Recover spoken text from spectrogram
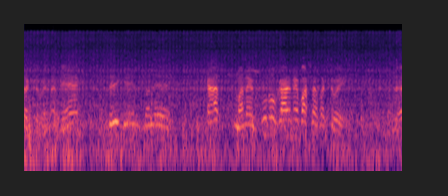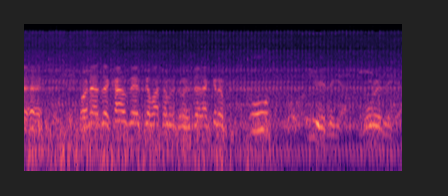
থাকতে না। এক মানে কাজ মানে কোনো কারণে বাসা থাকতে হয় না। যে কাজ আজকে বাসা করতে হবে একেবারে খুব ইয়ে দেখে পড়ে দেখে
